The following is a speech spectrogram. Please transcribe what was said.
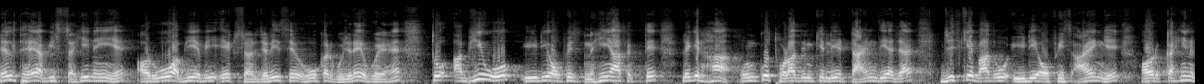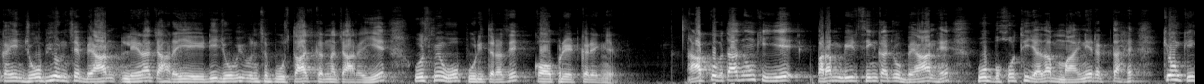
हेल्थ है अभी सही नहीं है और वो अभी अभी एक सर्जरी से होकर गुजरे हुए हैं तो अभी वो ईडी ऑफ़िस नहीं आ सकते। लेकिन हाँ उनको थोड़ा दिन के लिए टाइम दिया जाए, जिसके बाद वो ईडी ऑफ़िस आएँगे और कहीं ना कहीं जो भी उनसे बयान लेना चाह रही है ईडी जो भी उनसे पूछताछ करना चाह रही है, उसमें वो पूरी तरह से कॉपरेट करेंगे। आपको बता दूँ कि ये परमवीर सिंह का जो बयान है, वो बहुत ही ज़्यादा मायने रखता है, क्योंकि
